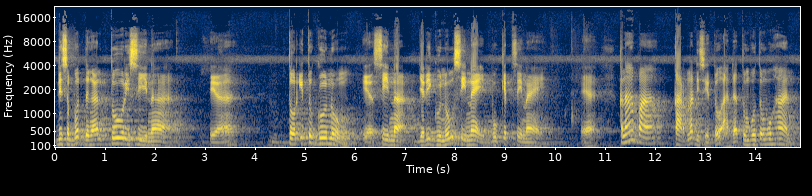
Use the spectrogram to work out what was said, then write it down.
Disebut dengan Turisina. Ya. Tur itu gunung. Ya Sina. Jadi gunung Sinai bukit Sinai ya. Kenapa? Karena di situ ada tumbuh-tumbuhan.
